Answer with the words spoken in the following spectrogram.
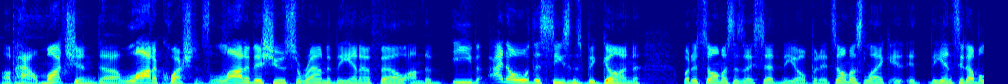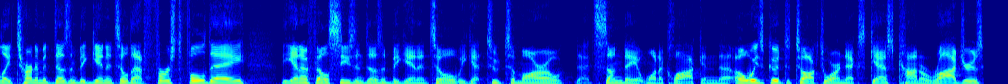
of how much and uh, a lot of questions, a lot of issues surrounding the NFL on the eve. I know the season's begun, but it's almost as I said in the open. It's almost like it, it, the NCAA tournament doesn't begin until that first full day. The NFL season doesn't begin until we get to tomorrow, that Sunday at one o'clock. And uh, always good to talk to our next guest, Connor Rogers.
